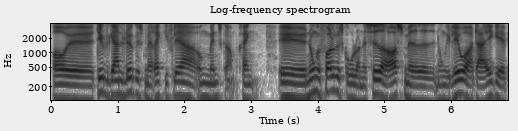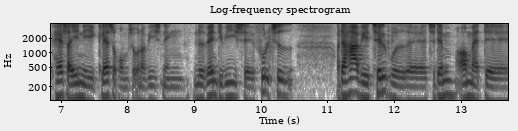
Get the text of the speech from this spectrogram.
og øh, det vil vi gerne lykkes med rigtig flere unge mennesker omkring. Øh, nogle af folkeskolerne sidder også med nogle elever, der ikke passer ind i klasserumsundervisningen nødvendigvis øh, fuld tid, og der har vi et tilbud øh, til dem om, at øh,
